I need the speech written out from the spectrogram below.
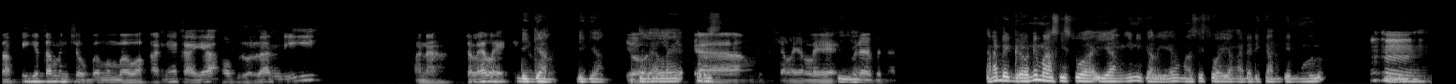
tapi kita mencoba membawakannya kayak obrolan di mana? Celele. Di gang, di gang. Yo, Celele. Terus yang celele. Iya. Benar-benar. karena backgroundnya mahasiswa yang ini kali ya, mahasiswa yang ada di kantin mulu. Mm-mm.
